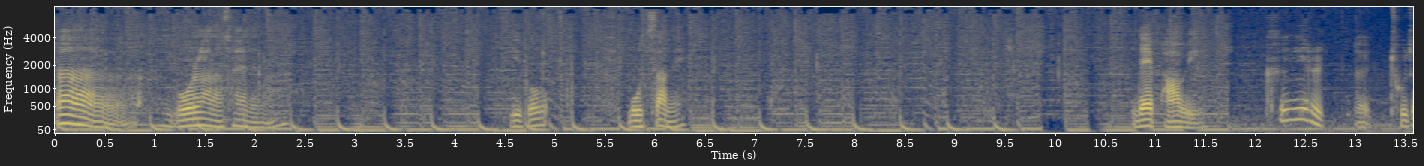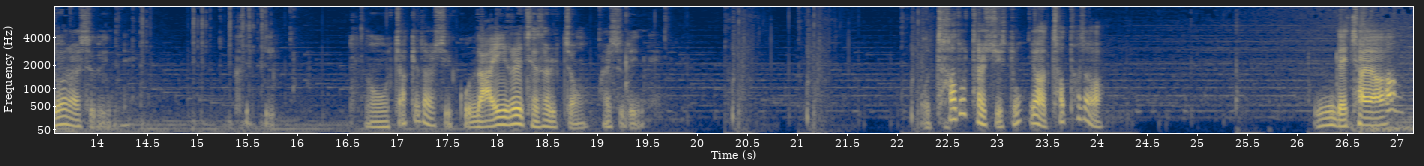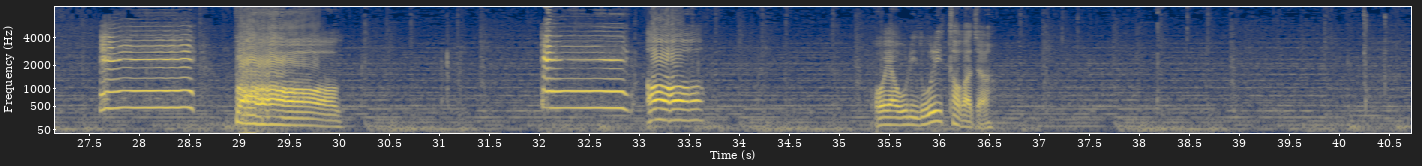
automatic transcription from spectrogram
아, 뭘 하나 사야 되나? 이거 못 사네. 내 바위 크기를 조절할 수도 있네. 크기. 어 작게도 할 수 있고 나이를 재설정 할 수도 있네. 어, 차도 탈 수 있어? 야 차 타자. 음, 내 차야? 에 뻑. 어어. 어, 야, 우리 놀이터 가자.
